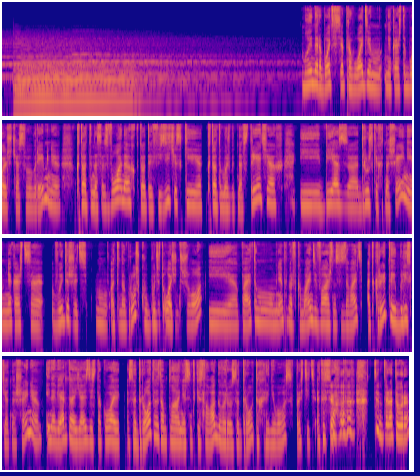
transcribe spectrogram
Мы на работе все проводим, мне кажется, больше часа своего времени. Кто-то на созвонах, кто-то физически, кто-то, может быть, на встречах. И без э, дружеских отношений, мне кажется, выдержать ну, эту нагрузку будет очень тяжело. И поэтому мне, например, в команде важно создавать открытые, близкие отношения. И, наверное, я здесь такой задрот в этом плане. Если такие слова говорю, задрот, охреневоз, простите, это все температура.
